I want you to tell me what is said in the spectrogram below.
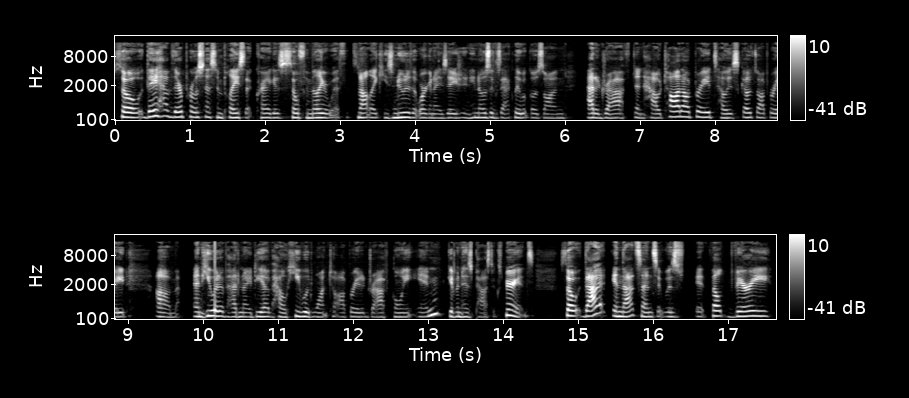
So they have their process in place that Craig is so familiar with. It's not like he's new to the organization. He knows exactly what goes on at a draft and how Todd operates, how his scouts operate. Um, and he would have had an idea of how he would want to operate a draft going in, given his past experience. So that, in that sense, it was it felt very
